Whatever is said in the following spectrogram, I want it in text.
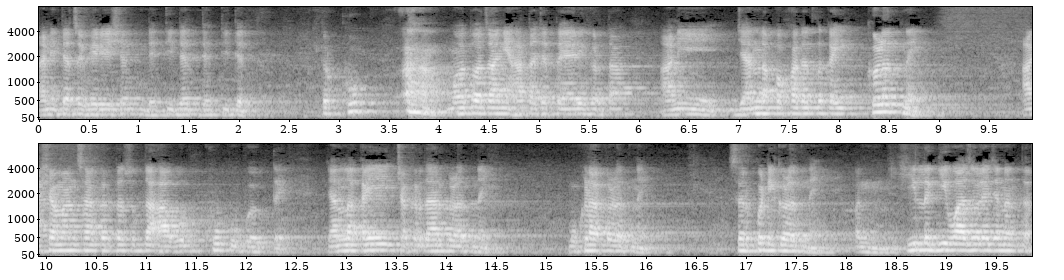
आणि त्याचं व्हेरिएशन देती देत देती देत. तर खूप महत्त्वाचं आणि हाताच्या तयारी करता आणि ज्यांना पफादातलं काही कळत नाही अशा माणसाकरता सुद्धा हा बोल खूप उपयुक्त आहे. ज्यांना काही चक्रधार कळत नाही मुखडा कळत नाही सरपटी कळत नाही. पण ही लग्गी वाजवल्याच्या नंतर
